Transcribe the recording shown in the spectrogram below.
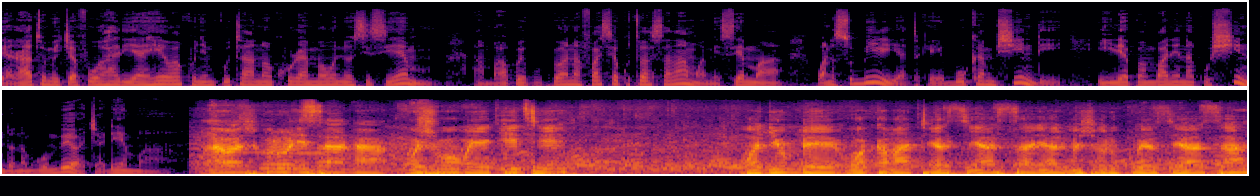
Garatwa amechafua hali ya hewa kwenye mkutano wa kura ya maoni wa CCM ambapo alipopewa nafasi ya kutoa salamu amesema wanasubiri atakayeibuka mshindi ili apambane na kushindwa na mgombea wa Chadema. Nawashukuruni sana Mheshimiwa Mwenyekiti, wajumbe wa kamati ya siasa ya halmashauri kuu ya siasa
